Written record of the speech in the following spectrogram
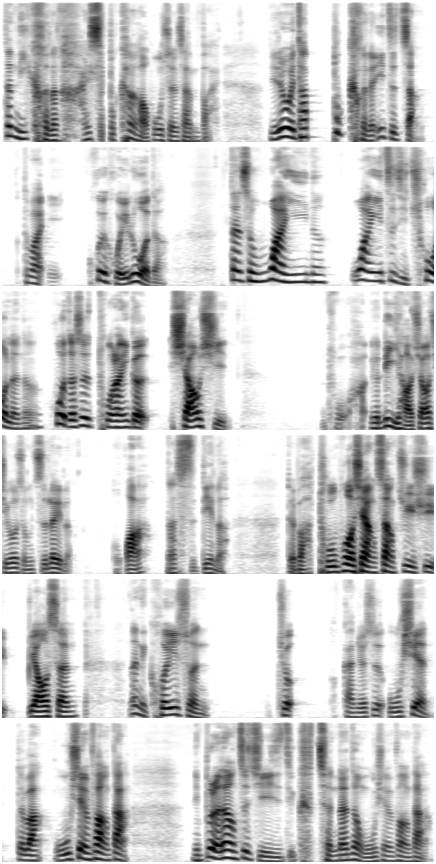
但你可能还是不看好沪深三百，你认为它不可能一直涨，对吧？会回落的。但是万一呢？万一自己错了呢？或者是突然一个消息，突一个利好消息或什么之类的，哇，那死定了。对吧？突破向上继续飙升，那你亏损就感觉是无限，对吧？无限放大，你不能让自己承担这种无限放大，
